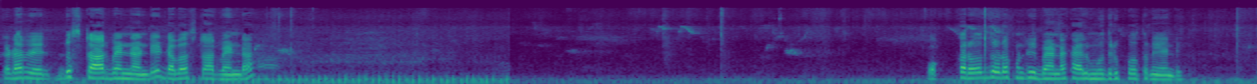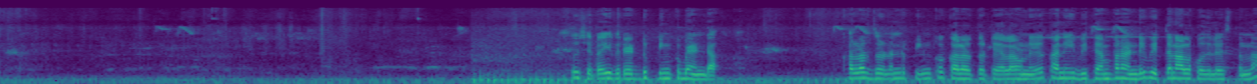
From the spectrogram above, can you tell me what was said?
ఇక్కడ రెడ్ స్టార్ బెండ అండి డబల్ స్టార్ బెండ. ఒక్కరోజు చూడకుండా ఈ బెండకాయలు ముదిరిపోతున్నాయండి. చూసారా? ఇది రెడ్ పింక్ బెండ. కలర్ చూడండి పింక్ కలర్ తోటి ఎలా ఉన్నాయో. కానీ ఇవి తెంపనండి విత్తనాలకు వదిలేస్తున్నా.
